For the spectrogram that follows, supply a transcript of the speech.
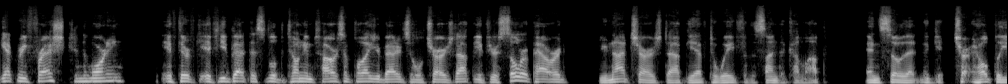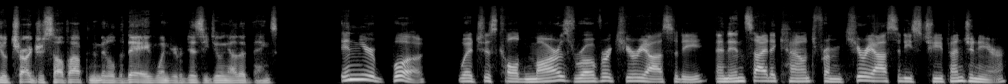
get refreshed in the morning. If they're if you've got this little plutonium power supply, your battery's a little charged up. If you're solar powered, you're not charged up. You have to wait for the sun to come up, and so that hopefully you'll charge yourself up in the middle of the day when you're busy doing other things. in your book, which is called Mars Rover Curiosity, an inside account from Curiosity's chief engineer,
